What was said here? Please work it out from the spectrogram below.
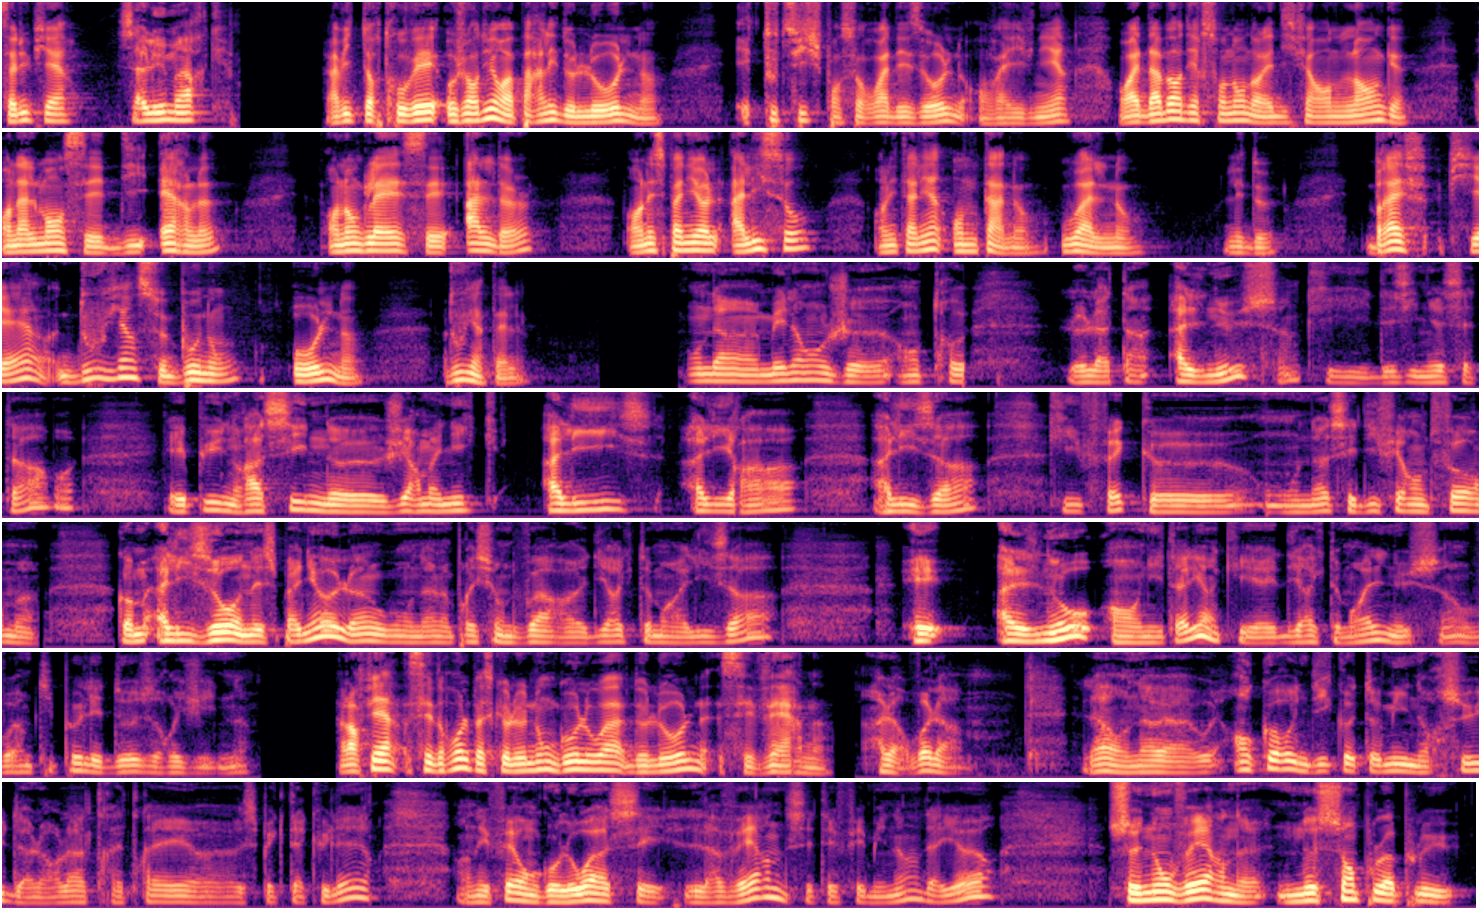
Salut Pierre. Salut Marc. Ravi de te retrouver. Aujourd'hui, on va parler de l'Aulne. Et tout de suite, je pense au roi des Aulnes. On va y venir. On va d'abord dire son nom dans les différentes langues. En allemand, c'est dit Erle. En anglais, c'est Alder. En espagnol, Aliso. En italien, Ontano ou Alno. Les deux. Bref, Pierre, d'où vient ce beau nom, Aulne? D'où vient-elle? On a un mélange entre le latin alnus, hein, qui désignait cet arbre, et puis une racine euh, germanique alise, alira, alisa, qui fait que on a ces différentes formes, comme aliso en espagnol, hein, où on a l'impression de voir euh, directement alisa, et alno en italien, qui est directement alnus. Hein. on voit un petit peu les deux origines. Alors Pierre, c'est drôle parce que le nom gaulois de l'Aulne, c'est Verne. Alors voilà, Là, on a encore une dichotomie nord-sud, alors là, très très euh, spectaculaire. En effet, en gaulois, c'est la verne, c'était féminin d'ailleurs. Ce nom verne ne s'emploie plus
